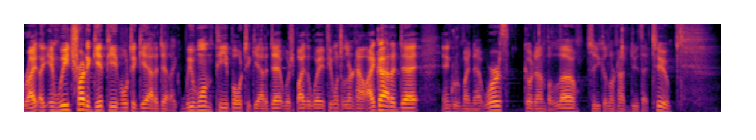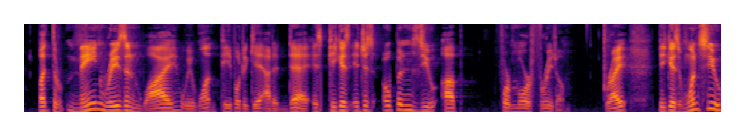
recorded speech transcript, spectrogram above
right? Like, and we try to get people to get out of debt. Like, we want people to get out of debt. Which, by the way, if you want to learn how I got out of debt and grew my net worth, go down below so you can learn how to do that too. But the main reason why we want people to get out of debt is because it just opens you up for more freedom, right? Because once you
